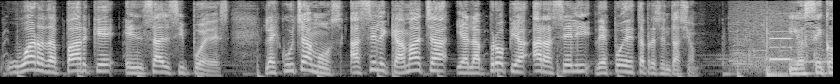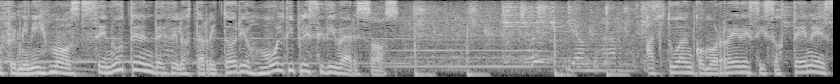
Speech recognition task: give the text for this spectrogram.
guardaparque en Sal si puedes. La escuchamos a Cele Camacha y a la propia Araceli después de esta presentación. Los ecofeminismos se nutren desde los territorios múltiples y diversos. Actúan como redes y sostenes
